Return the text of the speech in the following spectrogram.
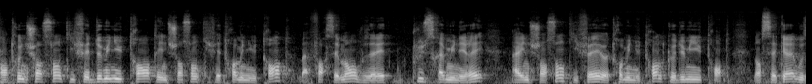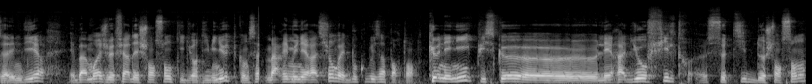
entre une chanson qui fait 2 minutes 30 et une chanson qui fait 3 minutes 30, bah forcément vous allez être plus rémunéré à une chanson qui fait 3 minutes 30 que 2 minutes 30. Dans ces cas, vous allez me dire, eh ben moi je vais faire des chansons qui durent 10 minutes, comme ça ma rémunération va être beaucoup plus importante. Que nenni, puisque euh, les radios filtrent ce type de chansons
